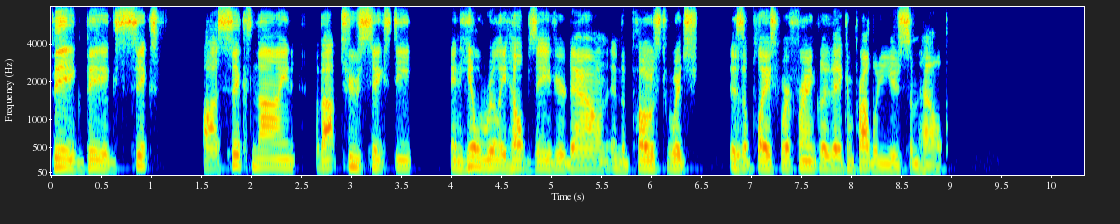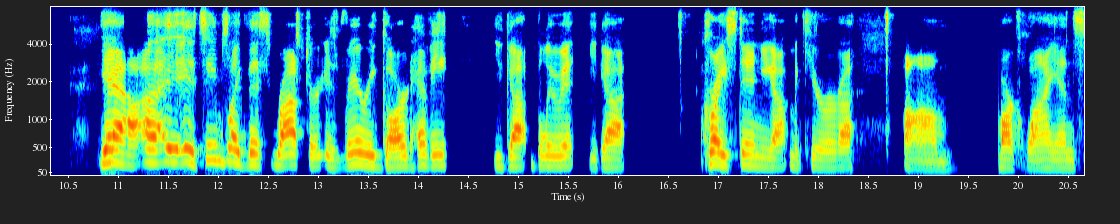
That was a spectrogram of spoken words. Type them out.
big, big six, uh, six nine, about 260, and he'll really help Xavier down in the post, which is a place where, frankly, they can probably use some help. Yeah, uh, it seems like this roster is very guard heavy. You got Bluiett, you got Christon, you got Macura, um, Mark Lyons.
